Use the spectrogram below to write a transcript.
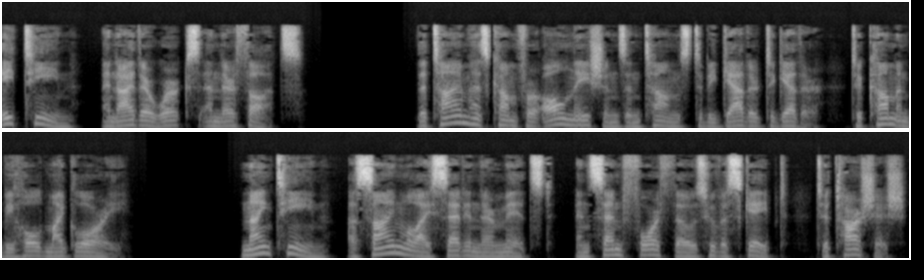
18. And I their works and their thoughts. The time has come for all nations and tongues to be gathered together, to come and behold my glory. 19. A sign will I set in their midst, and send forth those who've escaped, to Tarshish,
